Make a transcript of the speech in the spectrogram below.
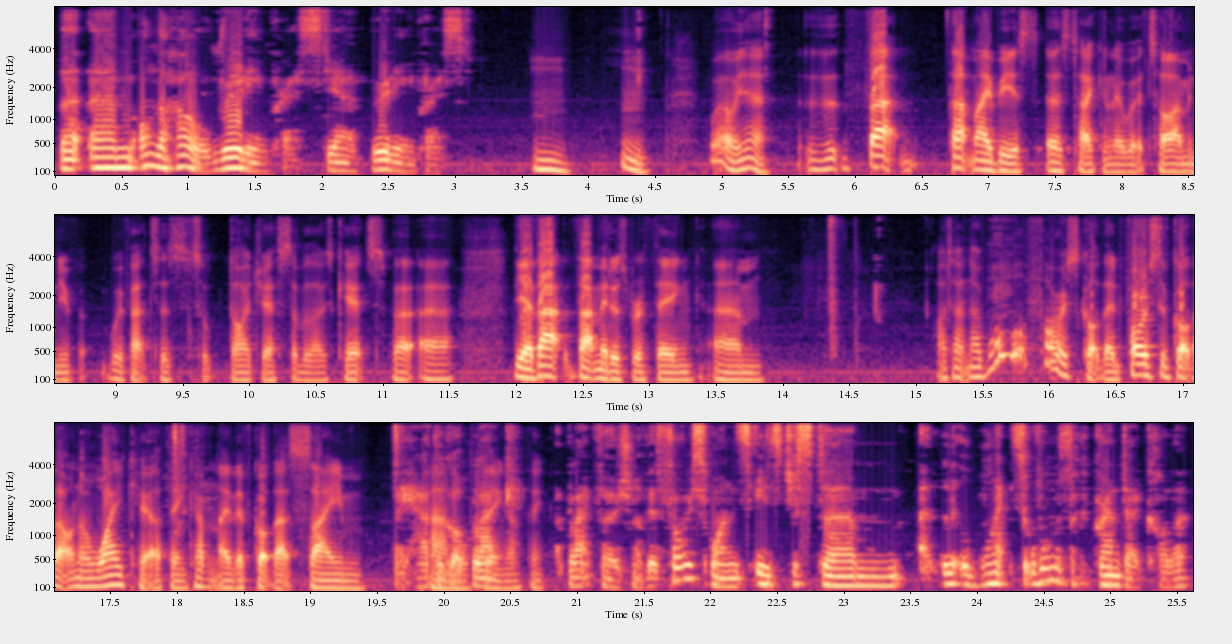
But um, on the whole, really impressed. Yeah, really impressed. Mm. Hmm. Well, yeah, Th- that that maybe has, has, taken a little bit of time, and we've had to sort of digest some of those kits. But uh, yeah, that that Middlesbrough thing, um, I don't know what what Forest got then. Forest have got that on a away kit, I think, haven't they? They've got that same. They have they've got black, thing, I think. a black version of it. Forest ones is just um, a little white, sort of almost like a granddad collar,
